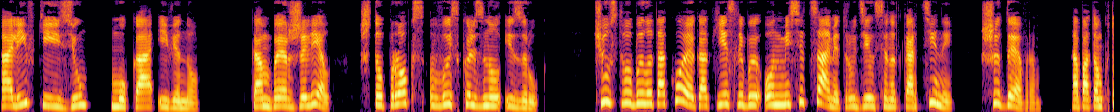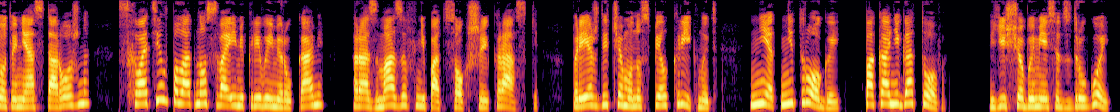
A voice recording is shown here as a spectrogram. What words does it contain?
оливки, изюм, мука и вино. Камбер жалел, что Прокс выскользнул из рук. Чувство было такое, как если бы он месяцами трудился над картиной, шедевром, а потом кто-то неосторожно схватил полотно своими кривыми руками, размазав неподсохшие краски, прежде чем он успел крикнуть «Нет, не трогай, пока не готово». Еще бы месяц-другой,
